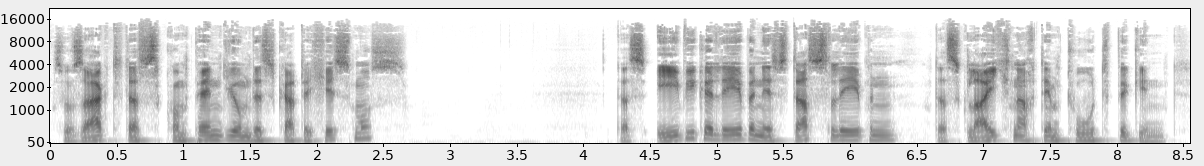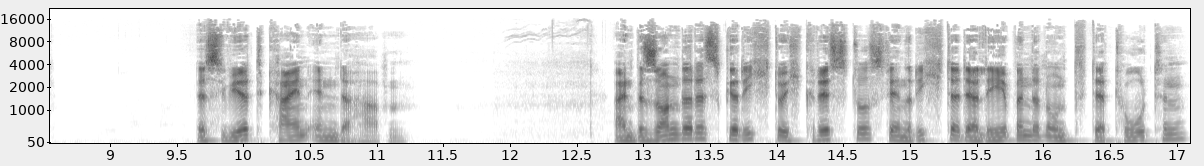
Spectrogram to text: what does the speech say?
So sagt das Kompendium des Katechismus Das ewige Leben ist das Leben, das gleich nach dem Tod beginnt. Es wird kein Ende haben. Ein besonderes Gericht durch Christus, den Richter der Lebenden und der Toten,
